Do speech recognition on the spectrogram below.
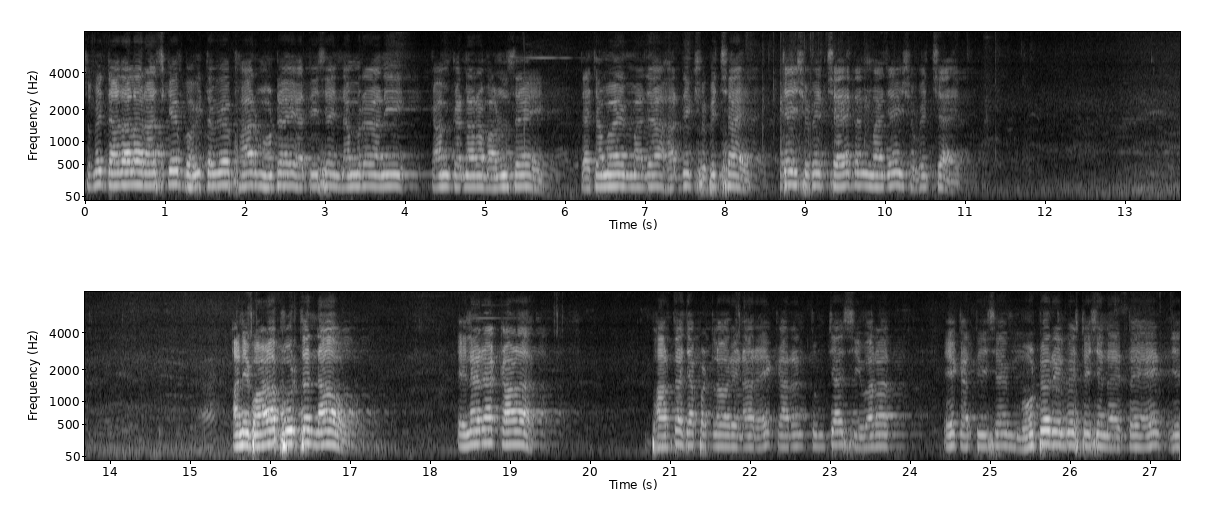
सुमित दादाला राजकीय भवितव्य फार मोठं आहे अतिशय नम्र आणि काम करणारा माणूस आहे. त्याच्यामुळे माझ्या हार्दिक शुभेच्छा आहेत. त्याच्याही शुभेच्छा आहेत आणि माझ्याही शुभेच्छा आहेत. आणि बाळापूरचं नाव येणाऱ्या काळात भारताच्या पटलावर येणार आहे कारण तुमच्या शिवारात एक अतिशय मोठं रेल्वे स्टेशन आहे ते जे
